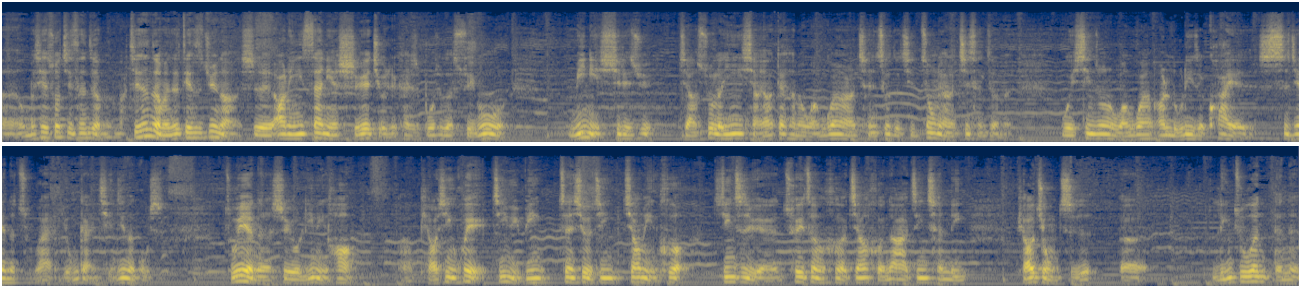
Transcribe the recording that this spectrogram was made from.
呃，我们先说《继承者们》吧，《继承者们》这电视剧呢，是二零一三年十月九日开始播出的水木迷你系列剧，讲述了因想要戴上的王冠而承受着其重量的继承者们，为心中的王冠而努力着跨越世间的阻碍，勇敢前进的故事。主演呢是由李敏镐、啊朴信惠、金宇彬、郑秀晶、姜敏赫、金智媛、崔振赫、姜河娜、金城琳、朴炯植、呃林朱恩等等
